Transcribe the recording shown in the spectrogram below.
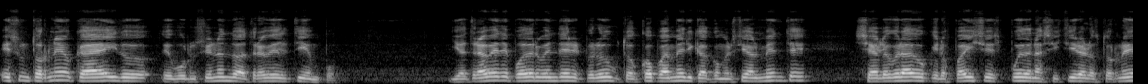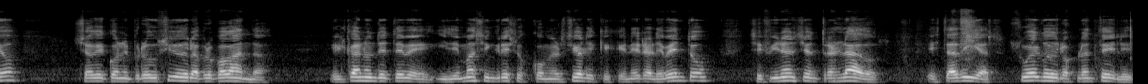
Es un torneo que ha ido evolucionando a través del tiempo y a través de poder vender el producto Copa América comercialmente, se ha logrado que los países puedan asistir a los torneos, ya que con el producido de la propaganda, el canon de TV y demás ingresos comerciales que genera el evento, se financian traslados, estadías, sueldo de los planteles,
